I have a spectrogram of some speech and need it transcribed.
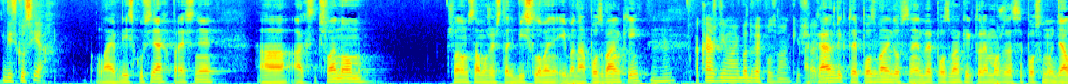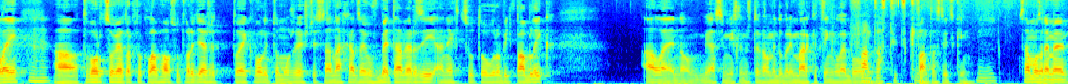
V diskusiách. Live v diskusiách, presne. A ak si členom, členom sa môže stať vyslovene iba na pozvánky. Mm-hmm a každý má iba dve pozvánky však. A každý, kto je pozvaný, dostane dve pozvánky, ktoré môže zase posunúť ďalej. Uh-huh. A tvorcovia tohto Clubhouse tvrdia, že to je kvôli tomu, že ešte sa nachádzajú v beta verzii a nechcú to urobiť public. Ale no, ja si myslím, že to je veľmi dobrý marketing, lebo... Fantastický. Fantastický. Uh-huh. Samozrejme,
